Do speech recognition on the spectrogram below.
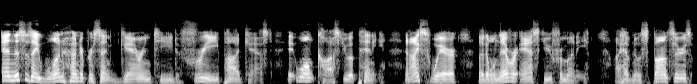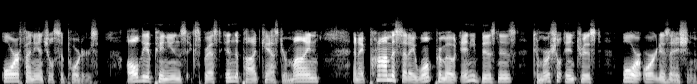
And this is a 100% guaranteed free podcast. It won't cost you a penny, and I swear that I will never ask you for money. I have no sponsors or financial supporters. All the opinions expressed in the podcast are mine, and I promise that I won't promote any business, commercial interest, or organization.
